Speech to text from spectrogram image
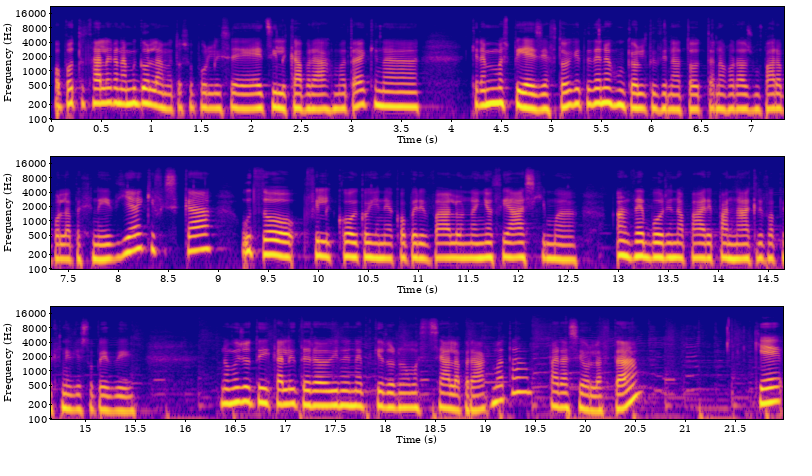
Οπότε θα έλεγα να μην κολλάμε τόσο πολύ σε έτσι υλικά πράγματα και να, και να μην μας πιέζει αυτό, γιατί δεν έχουν και όλη τη δυνατότητα να αγοράζουν πάρα πολλά παιχνίδια και φυσικά ούτε το φιλικό οικογενειακό περιβάλλον να νιώθει άσχημα αν δεν μπορεί να πάρει πανάκριβα παιχνίδια στο παιδί. Νομίζω ότι καλύτερο είναι να επικεντρωνόμαστε σε άλλα πράγματα παρά σε όλα αυτά. Και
